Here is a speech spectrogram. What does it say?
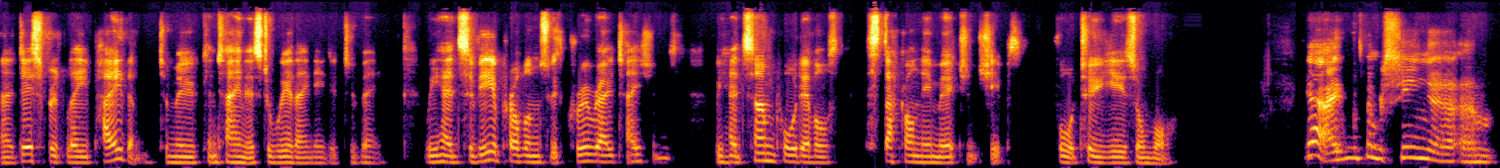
uh, desperately pay them to move containers to where they needed to be. We had severe problems with crew rotations. We had some poor devils stuck on their merchant ships for two years or more. Yeah, I remember seeing uh, um,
